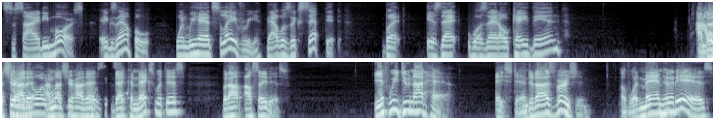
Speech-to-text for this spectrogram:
society morphs. Example, when we had slavery, that was accepted. But is that was that okay then? I'm not sure how that. no, I'm not sure how that that connects with this, but I'll I'll say this: if we do not have a standardized version of what manhood is,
